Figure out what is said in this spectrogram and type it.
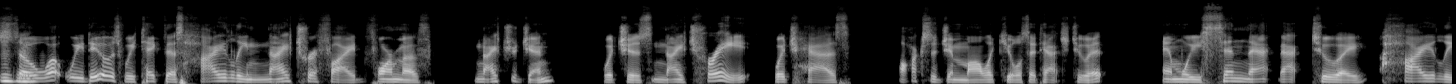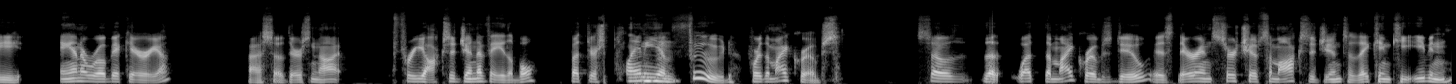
Mm-hmm. So, what we do is we take this highly nitrified form of nitrogen, which is nitrate, which has oxygen molecules attached to it, and we send that back to a highly anaerobic area. Uh, so, there's not free oxygen available but there's plenty mm-hmm. of food for the microbes. So the what the microbes do is they're in search of some oxygen so they can keep even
